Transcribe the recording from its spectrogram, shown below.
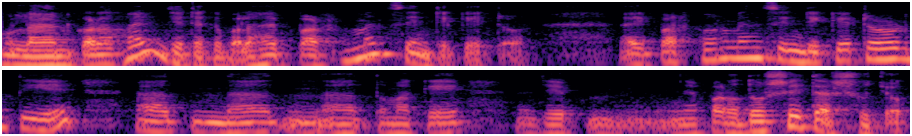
মূল্যায়ন করা হয়, যেটাকে বলা হয় পারফরমেন্স ইন্ডিকেটর এই পারফরমেন্স ইন্ডিকেটর দিয়ে তোমাকে যে পারদর্শিতার সূচক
